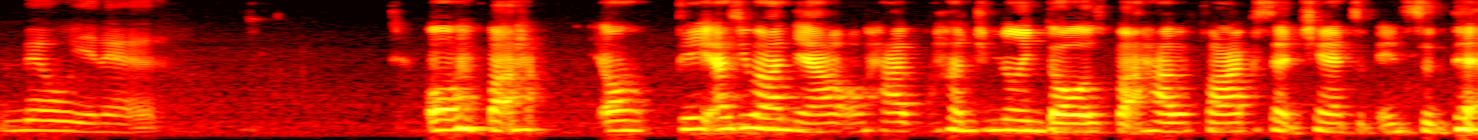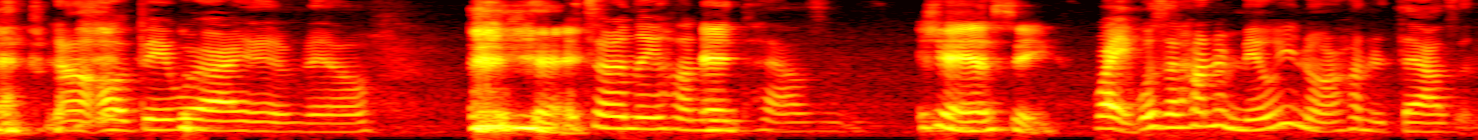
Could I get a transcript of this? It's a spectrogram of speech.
millionaire. or but or be as you are now or have hundred million dollars but have a five percent chance of instant death. No, I'll be where I am now. okay. It's only 100,000. Yeah, let's see. Wait, was it 100 million or 100,000?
